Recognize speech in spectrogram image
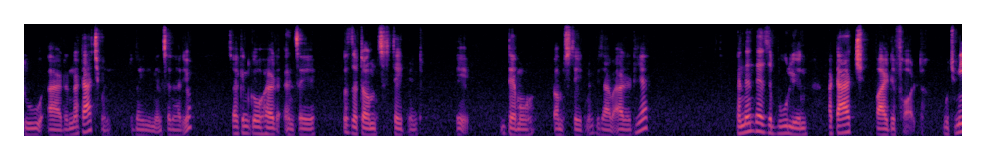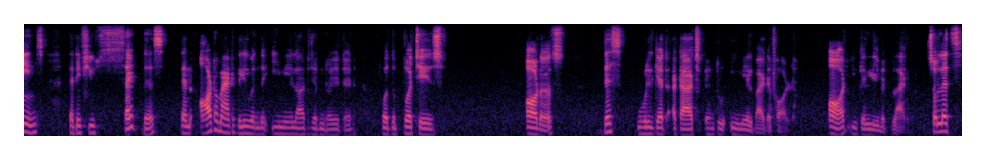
to add an attachment to the email scenario. So I can go ahead and say, is the term statement, a demo term statement, which I've added here. And then there's a Boolean attach by default, which means that if you set this, then automatically when the email are generated for the purchase orders, this will get attached into email by default, or you can leave it blank. So let's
